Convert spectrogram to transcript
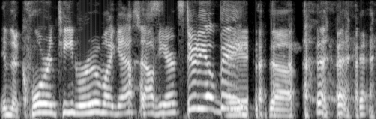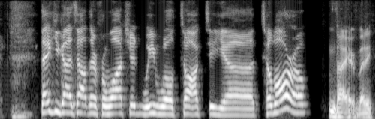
in the quarantine room, I guess, out here. Studio B. And, uh, thank you guys out there for watching. We will talk to you tomorrow. Bye, everybody.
